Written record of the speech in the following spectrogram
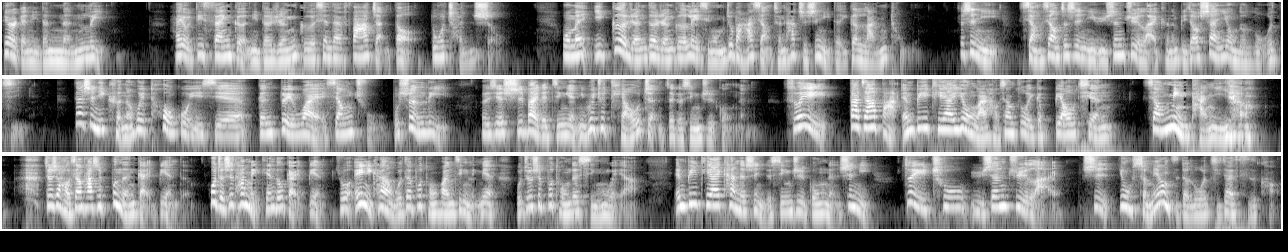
第二个你的能力，还有第三个你的人格现在发展到多成熟。我们一个人的人格类型，我们就把它想成它只是你的一个蓝图，这是你想象，这是你与生俱来可能比较善用的逻辑。但是你可能会透过一些跟对外相处不顺利和一些失败的经验，你会去调整这个心智功能。所以。大家把 MBTI 用来好像做一个标签，像命盘一样，就是好像它是不能改变的，或者是他每天都改变。说，哎，你看我在不同环境里面，我就是不同的行为啊。MBTI 看的是你的心智功能，是你最初与生俱来是用什么样子的逻辑在思考。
